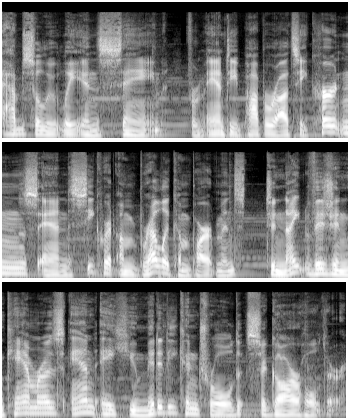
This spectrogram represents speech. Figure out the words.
absolutely insane. From anti-paparazzi curtains and secret umbrella compartments to night vision cameras and a humidity-controlled cigar holder.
